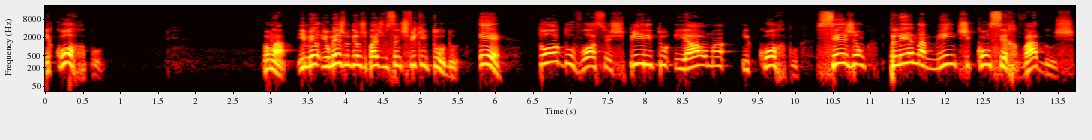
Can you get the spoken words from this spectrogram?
e corpo. Vamos lá. E, meu, e o mesmo Deus de paz vos santifique em tudo, e todo o vosso espírito e alma e corpo sejam plenamente conservados,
